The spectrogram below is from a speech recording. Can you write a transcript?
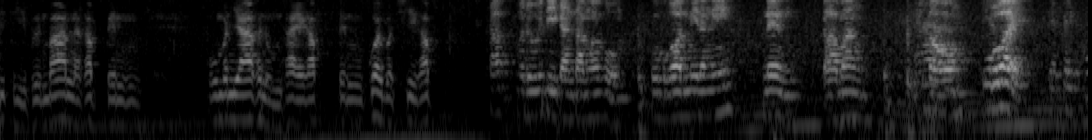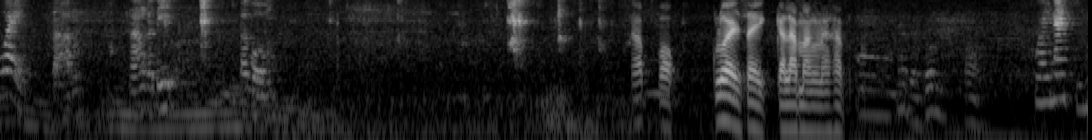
วิถีพื้นบ้านนะครับ เป็นภูมิปัญญาขนมไทยครับ เป็นกล้วยบดชีครับ ครับ มาดูวิธีการทำครับผม อุปกรณ์มีดังนี้หนึ่งกระมังสองเดี๋กล้วย เดี๋ยวใส่กล้วยสามน้ำกะทิครับผม ครับปอกกล้วยใส่กะละมังนะครับ อ่า กล้วยน่ากิน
